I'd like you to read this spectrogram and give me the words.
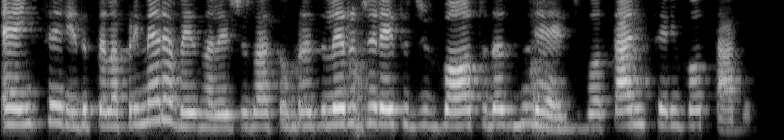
é inserido pela primeira vez na legislação brasileira o direito de voto das mulheres, votarem e serem votadas.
